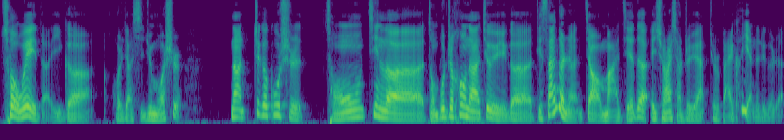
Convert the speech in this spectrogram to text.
错位的一个或者叫喜剧模式。那这个故事。从进了总部之后呢，就有一个第三个人叫马杰的 HR 小职员，就是白客演的这个人。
